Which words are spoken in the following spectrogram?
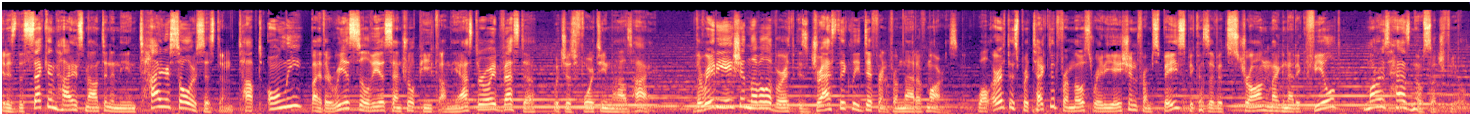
It is the second highest mountain in the entire solar system, topped only by the Rhea Silvia central peak on the asteroid Vesta, which is 14 miles high. The radiation level of Earth is drastically different from that of Mars. While Earth is protected from most radiation from space because of its strong magnetic field, Mars has no such field.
